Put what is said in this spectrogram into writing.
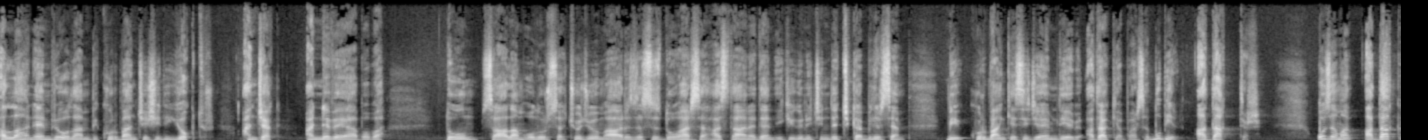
Allah'ın emri olan bir kurban çeşidi yoktur. Ancak anne veya baba doğum sağlam olursa, çocuğum arızasız doğarsa, hastaneden iki gün içinde çıkabilirsem bir kurban keseceğim diye bir adak yaparsa bu bir adaktır. O zaman adak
